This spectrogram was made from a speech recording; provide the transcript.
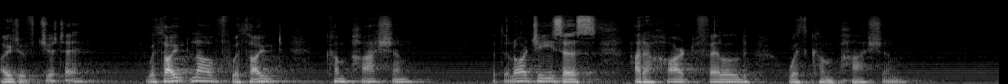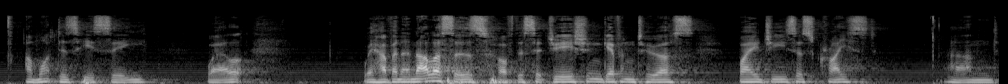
out of duty, without love, without compassion. But the Lord Jesus had a heart filled with compassion. And what does he see? Well, we have an analysis of the situation given to us by Jesus Christ. And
